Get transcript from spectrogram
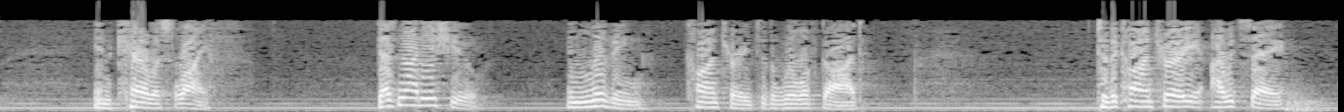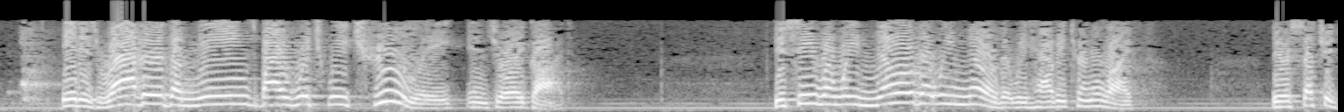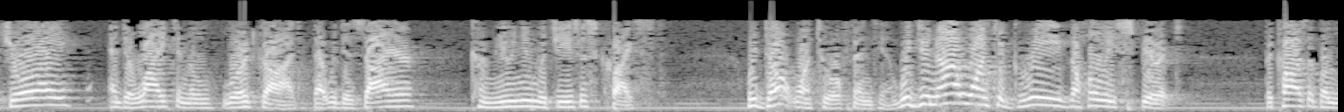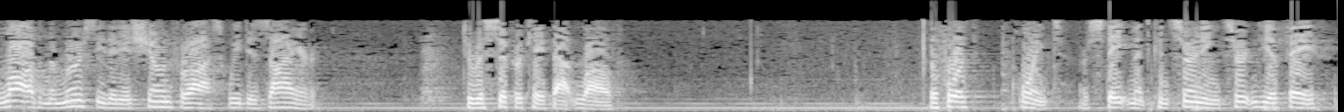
in careless life does not issue in living contrary to the will of God. To the contrary, I would say, it is rather the means by which we truly enjoy God. You see, when we know that we know that we have eternal life, there is such a joy and delight in the Lord God that we desire communion with Jesus Christ we don't want to offend Him. We do not want to grieve the Holy Spirit. Because of the love and the mercy that He has shown for us, we desire to reciprocate that love. The fourth point or statement concerning certainty of faith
